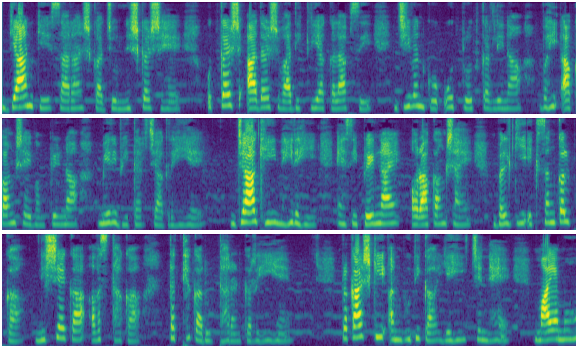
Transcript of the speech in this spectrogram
ज्ञान के सारांश का जो निष्कर्ष है, उत्कर्ष आदर्शवादी क्रियाकलाप से जीवन को ओतप्रोत कर लेना, वही आकांक्षा एवं प्रेरणा मेरे भीतर जाग रही है। जाग ही नहीं रही ऐसी प्रेरणाएँ और आकांक्षाएँ, बल्कि एक संकल्प का, निश्चय का, अवस्था का, तथ्य का रूप धारण कर रही हैं। प्रकाश की अनुभूति का यही चिन्ह है माया मोह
